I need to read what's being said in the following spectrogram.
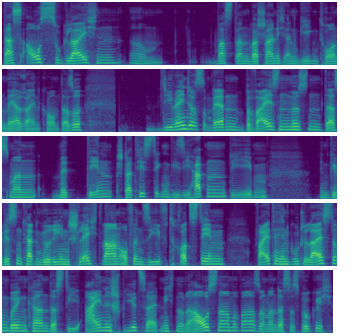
das auszugleichen, ähm, was dann wahrscheinlich an Gegentoren mehr reinkommt. Also die Rangers werden beweisen müssen, dass man mit den Statistiken, die sie hatten, die eben in gewissen Kategorien schlecht waren offensiv, trotzdem weiterhin gute Leistung bringen kann, dass die eine Spielzeit nicht nur eine Ausnahme war, sondern dass es wirklich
